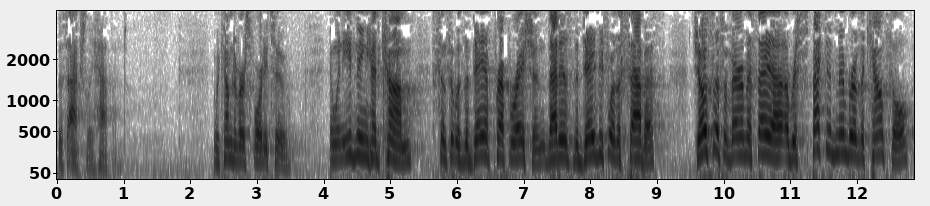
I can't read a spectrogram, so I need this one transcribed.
This actually happened. We come to verse 42. And when evening had come, since it was the day of preparation, that is, the day before the Sabbath, Joseph of Arimathea, a respected member of the council,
